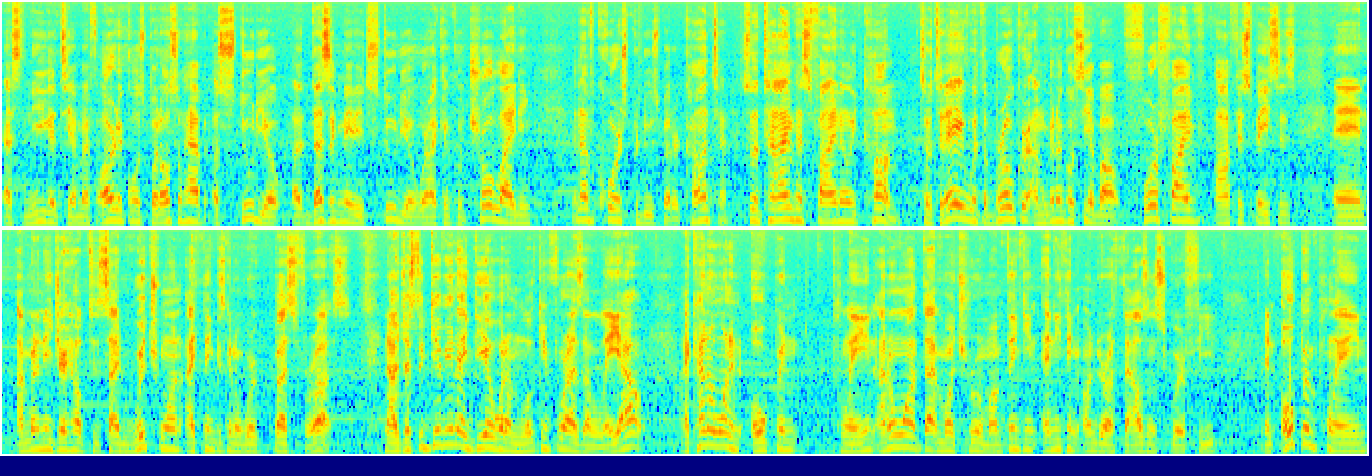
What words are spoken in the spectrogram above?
as Niga TMF articles, but also have a studio, a designated studio where I can control lighting and of course produce better content. So the time has finally come. So today with the broker, I'm gonna go see about four or five office spaces and I'm gonna need your help to decide which one I think is gonna work best for us. Now just to give you an idea what I'm looking for as a layout, I kind of want an open plane. I don't want that much room. I'm thinking anything under a thousand square feet. An open plane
